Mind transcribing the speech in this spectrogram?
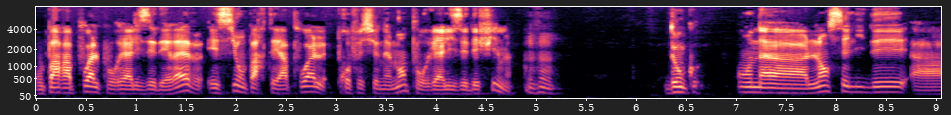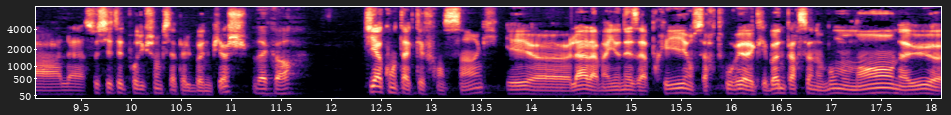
on part à poil pour réaliser des rêves et si on partait à poil professionnellement pour réaliser des films. Mm-hmm. Donc on a lancé l'idée à la société de production qui s'appelle Bonne Pioche. D'accord qui a contacté France 5 et euh, là la mayonnaise a pris, on s'est retrouvé avec les bonnes personnes au bon moment, on a eu euh,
